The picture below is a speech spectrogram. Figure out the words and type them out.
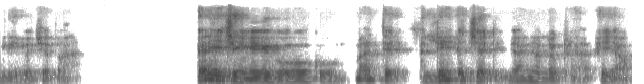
ပြီပဲဖြစ်သွားတာအဲ့ဒီအချိန်လေးကိုကိုမှတ်တဲ့အလေးအကျက်တွေများများလှုပ်ထားအိပ်ရအောင်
